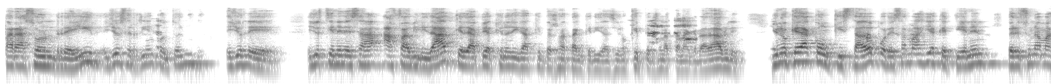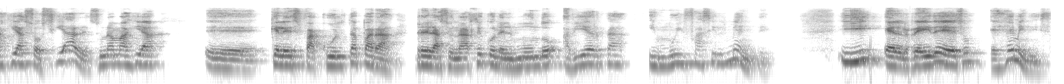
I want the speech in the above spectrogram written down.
para sonreír. Ellos se ríen con todo el mundo. Ellos, le, ellos tienen esa afabilidad que da pie a que uno diga qué persona tan querida, sino qué persona tan agradable. Y uno queda conquistado por esa magia que tienen, pero es una magia social, es una magia eh, que les faculta para relacionarse con el mundo abierta y muy fácilmente. Y el rey de eso es Géminis,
